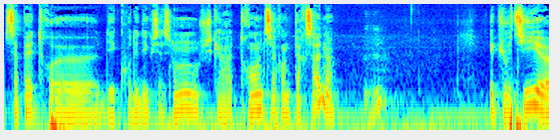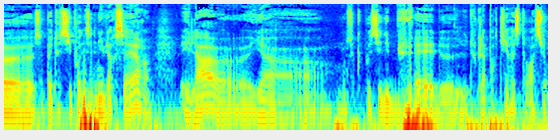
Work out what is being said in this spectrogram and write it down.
Ça peut être euh, des cours de dégustation jusqu'à 30, 50 personnes. Mhm. Et puis aussi, euh, ça peut être aussi pour des anniversaires. Et là, euh, y a, on s'occupe aussi des buffets, de, de toute la partie restauration.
